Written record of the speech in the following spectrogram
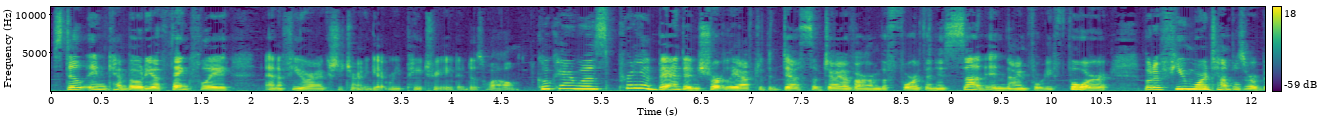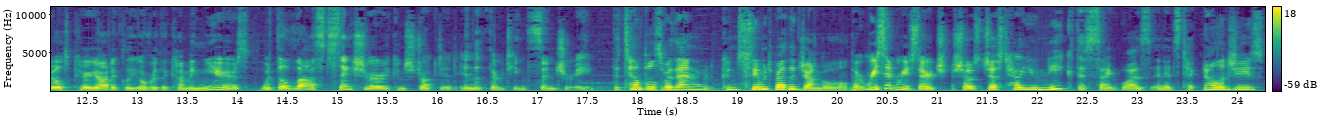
still in Cambodia, thankfully, and a few are actually trying to get repatriated as well. Ker was pretty abandoned shortly after the deaths of Jayavarman IV and his son in 944, but a few more temples were built periodically over the coming years, with the last sanctuary constructed in the 13th century. The temples were then consumed by the jungle, but recent research shows just how unique this site was in its technologies,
